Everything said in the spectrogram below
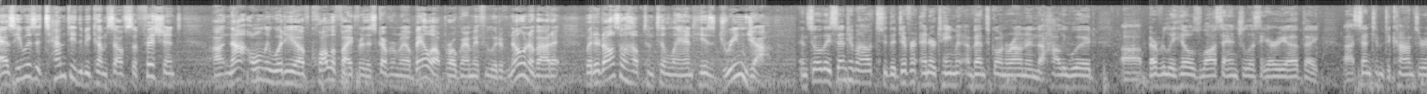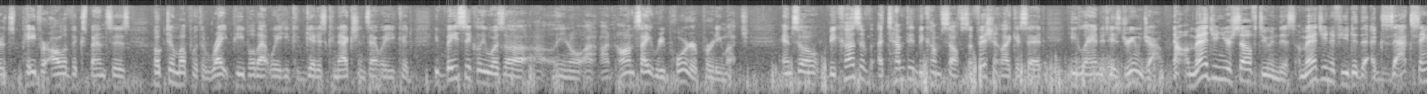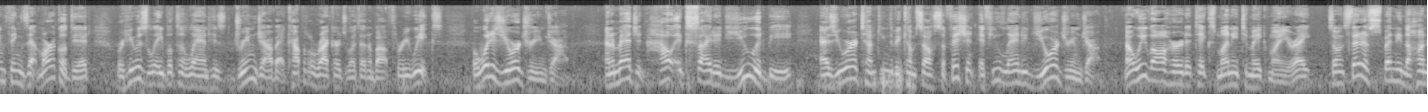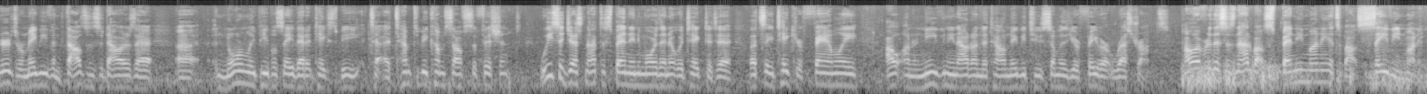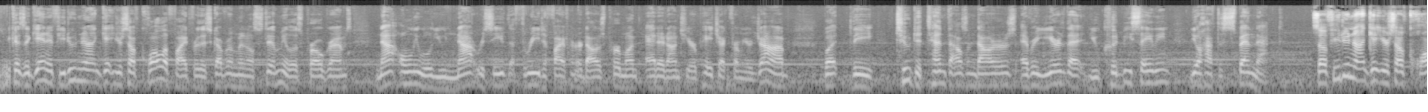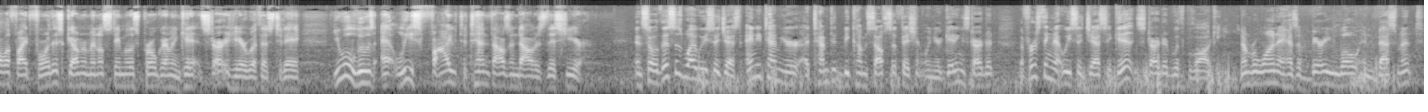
as he was attempting to become self sufficient, uh, not only would he have qualified for this governmental bailout program if he would have known about it, but it also helped him to land his dream job. And so they sent him out to the different entertainment events going around in the Hollywood, uh, Beverly Hills, Los Angeles area. They uh, sent him to concerts, paid for all of the expenses, hooked him up with the right people. That way he could get his connections. That way he could. He basically was a, a you know a, an on-site reporter pretty much. And so because of attempting to become self-sufficient, like I said, he landed his dream job. Now imagine yourself doing this. Imagine if you did the exact same things that Marco did, where he was able to land his dream job at Capitol Records within about three weeks. But what is your dream job? And imagine how excited you would be as you were attempting to become self sufficient if you landed your dream job. Now, we've all heard it takes money to make money, right? So instead of spending the hundreds or maybe even thousands of dollars that uh, normally people say that it takes to be to attempt to become self-sufficient, we suggest not to spend any more than it would take to, to let's say, take your family out on an evening out on the town, maybe to some of your favorite restaurants. However, this is not about spending money, it's about saving money. Because again, if you do not get yourself qualified for this governmental stimulus programs, not only will you not receive the three to five hundred dollars per month added onto your paycheck from your job, but the two to ten thousand dollars every year that you could be saving, you'll have to spend that. So if you do not get yourself qualified for this governmental stimulus program and get it started here with us today, you will lose at least five to ten thousand dollars this year. And so this is why we suggest anytime you're attempting to become self-sufficient when you're getting started, the first thing that we suggest is get started with blogging. Number one, it has a very low investment,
